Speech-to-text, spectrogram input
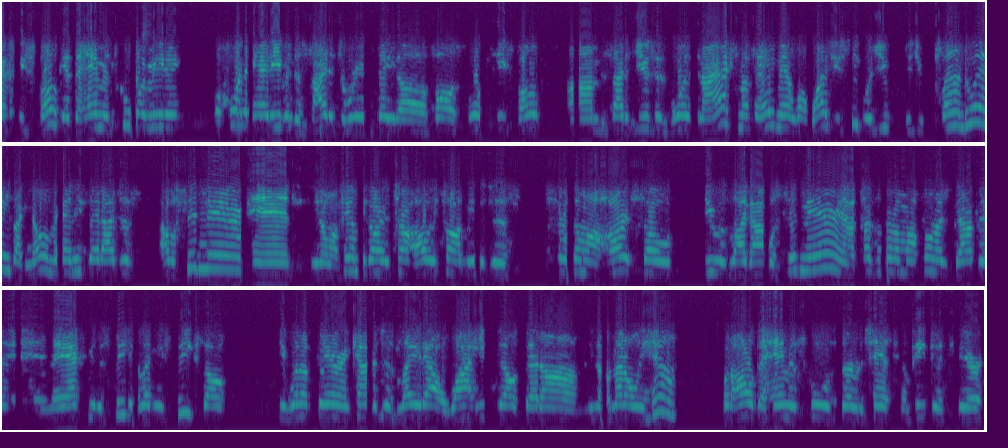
actually spoke at the Hammond School Board meeting before they had even decided to reinstate uh, fall sports. He spoke, um, decided to use his voice, and I asked him, I said, "Hey man, wh why did you speak? Would you did you plan on doing it?" He's like, "No, man." He said, "I just I was sitting there, and you know, my family's already ta- always taught me to just sit in my heart, so." He was like, I was sitting there and I touched something on my phone. I just got up and, and they asked me to speak and to let me speak. So he went up there and kind of just laid out why he felt that, um, you know, not only him, but all the Hammond schools deserve a chance to compete this year.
